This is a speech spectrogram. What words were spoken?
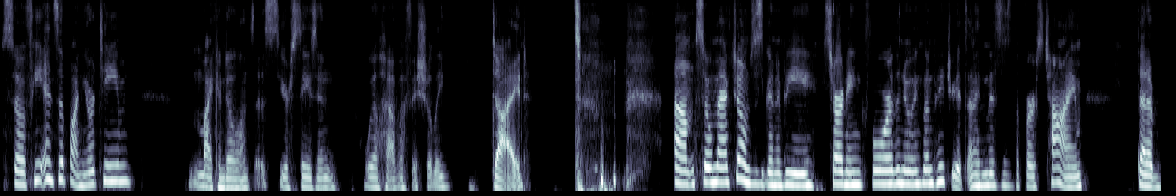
So if he ends up on your team, my condolences. Your season will have officially died. um, so Mac Jones is going to be starting for the New England Patriots. And I think this is the first time that a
